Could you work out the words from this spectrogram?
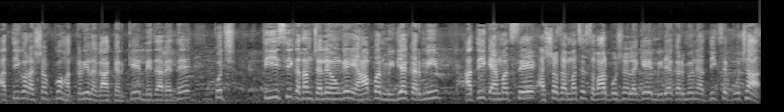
अतीक और अशरफ को हथकड़ी लगा करके ले जा रहे थे। कुछ तीस ही कदम चले होंगे। यहाँ पर मीडिया कर्मी अतीक अहमद से, अशरफ अहमद से सवाल पूछने लगे। मीडिया कर्मियों ने अतीक से पूछा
